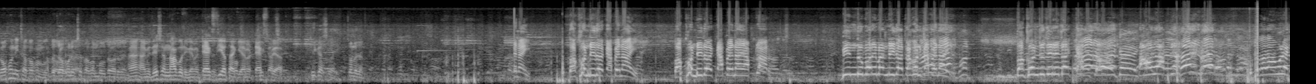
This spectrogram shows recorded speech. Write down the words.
যখন ইচ্ছা তখন আপনি যখন ইচ্ছা তখন বলতে পারবেন হ্যাঁ আমি দেশের নাগরিক আমি ট্যাক্স দিয়ে থাকি আমি ট্যাক্স পেয়ার ঠিক আছে ভাই চলে যান নাই তখন হৃদয় কাঁপে নাই তখন হৃদয় কাঁপে নাই আপনার বিন্দু পরিমাণ হৃদয় তখন কাঁপে নাই তখন যদি হৃদয় কাঁপতো তাহলে আপনার কেন কাঁপে নাই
